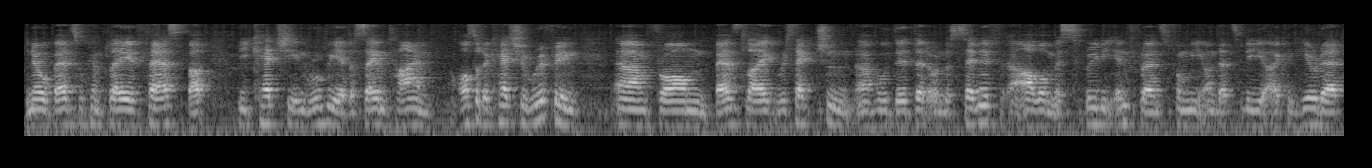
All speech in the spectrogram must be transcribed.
you know, bands who can play fast but be catchy and groovy at the same time. Also the catchy riffing um, from bands like Resection uh, who did that on the Zenith album is really influenced for me on that CD, I can hear that.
